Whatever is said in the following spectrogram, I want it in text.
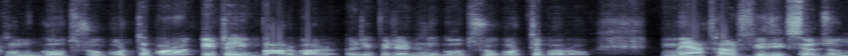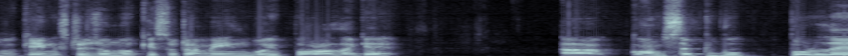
এখন গো থ্রু করতে পারো। এটাই বারবার রিপিটেডলি গো থ্রু করতে পারো। ম্যাথ আর ফিজিক্সের জন্য কেমিস্ট্রির জন্য কিছুটা মেইন বই পড়া লাগে। কনসেপ্ট বুক পড়লে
